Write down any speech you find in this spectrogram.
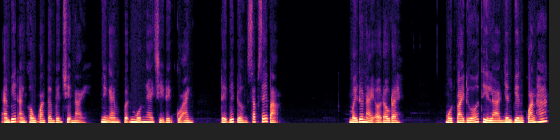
Em biết anh không quan tâm đến chuyện này, nhưng em vẫn muốn nghe chỉ định của anh để biết đường sắp xếp ạ. Mấy đứa này ở đâu đây? Một vài đứa thì là nhân viên quán hát,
